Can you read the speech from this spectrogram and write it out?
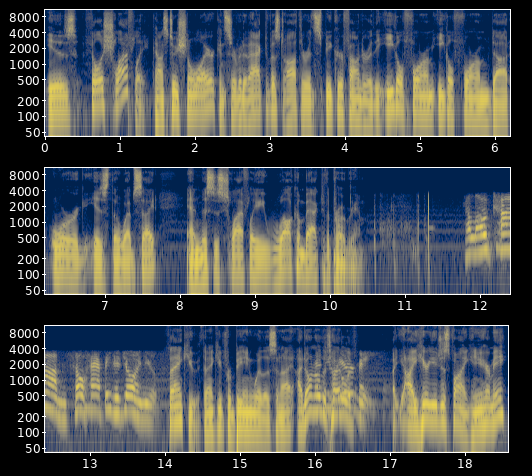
is Phyllis Schlafly, constitutional lawyer, conservative activist, author, and speaker, founder of the Eagle Forum. EagleForum.org is the website. And Mrs. Schlafly, welcome back to the program. Hello, Thom. So happy to join you. Thank you. Thank you for being with us. And I, I don't know Can the you title hear of. me? I, I hear you just fine. Can you hear me?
